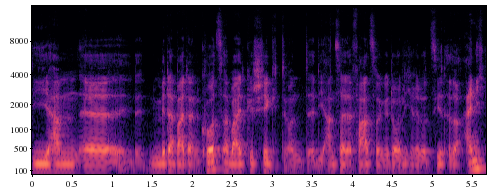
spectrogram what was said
Die haben äh, Mitarbeiter in Kurzarbeit geschickt und äh, die Anzahl der Fahrzeuge deutlich reduziert. Also eigentlich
